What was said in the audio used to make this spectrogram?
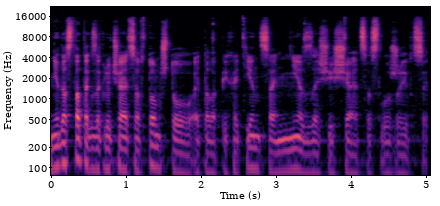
Недостаток заключается в том, что этого пехотинца не защищают сослуживцы.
